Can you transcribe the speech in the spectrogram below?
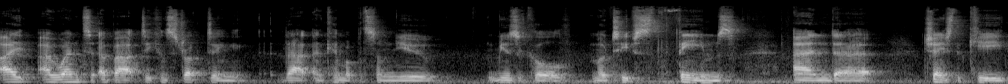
I I went about deconstructing that and came up with some new musical motifs, themes, and uh, changed the key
